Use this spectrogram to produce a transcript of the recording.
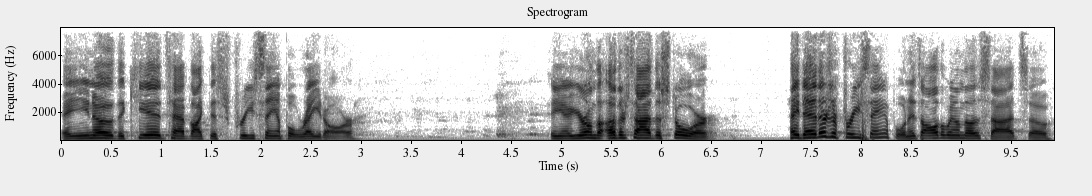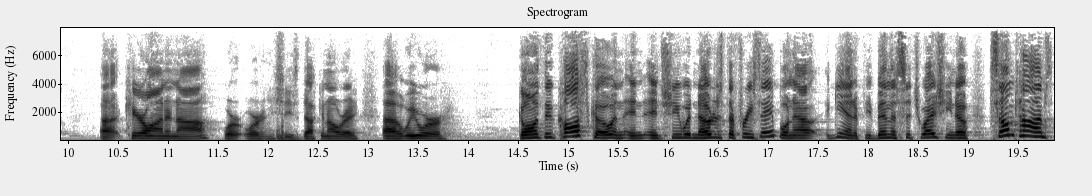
And you know, the kids have like this free sample radar. And, you know, you're on the other side of the store. Hey, Dad, there's a free sample, and it's all the way on the other side. So, uh, Caroline and I, were, were she's ducking already, uh, we were going through Costco, and, and, and she would notice the free sample. Now, again, if you've been in this situation, you know, sometimes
